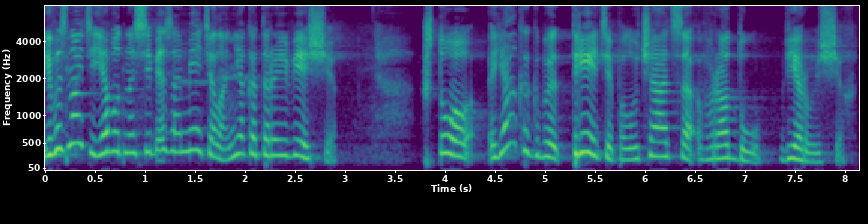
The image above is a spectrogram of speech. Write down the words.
И вы знаете, я вот на себе заметила некоторые вещи, что я как бы третье, получается, в роду верующих,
